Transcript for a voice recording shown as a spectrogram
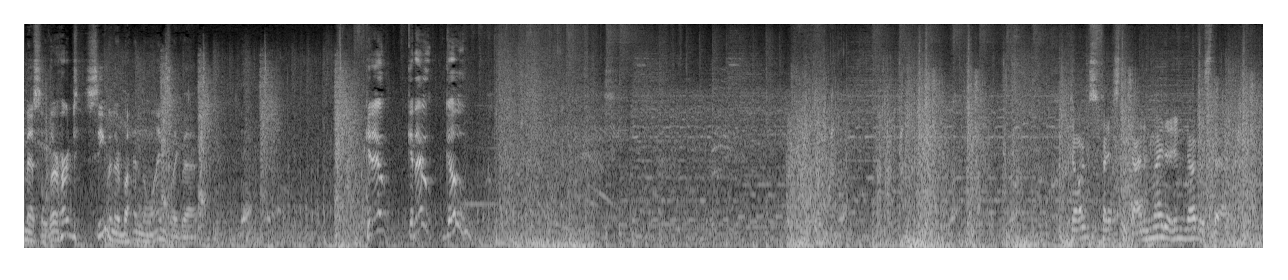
Missile. They're hard to see when they're behind the lines like that. Get out! Get out! Go! Dogs fetch the dynamite? I didn't notice that.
